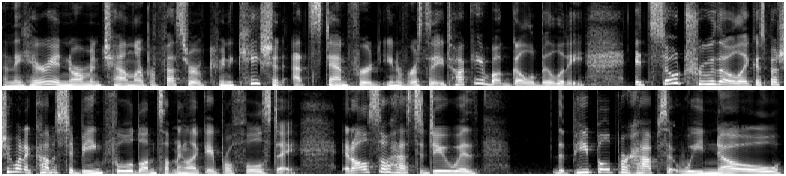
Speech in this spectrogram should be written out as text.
and the Harry and Norman Chandler Professor of Communication at Stanford University, talking about gullibility. It's so true, though, like, especially when it comes to being fooled on something like April Fool's Day. It also has to do with the people perhaps that we know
